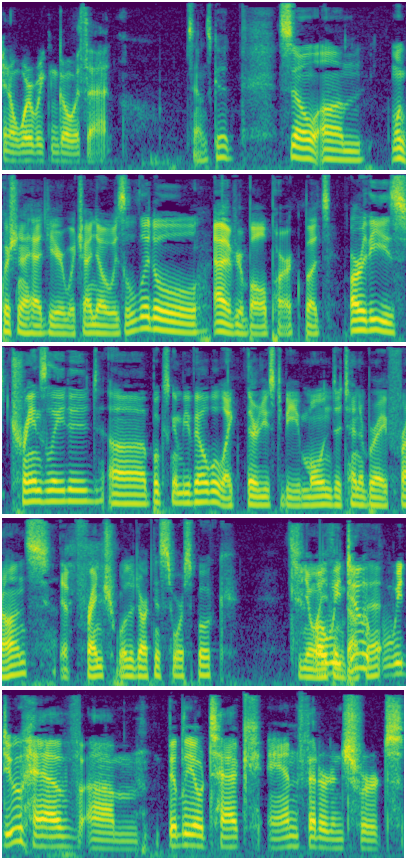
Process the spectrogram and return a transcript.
you know, where we can go with that. Sounds good. So, um, one question I had here, which I know is a little out of your ballpark, but are these translated uh, books going to be available? Like there used to be Monde de Ténèbres France, a French World of Darkness source book. Do you know well, we do. We do have um, Bibliotech and Feder and Schwert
